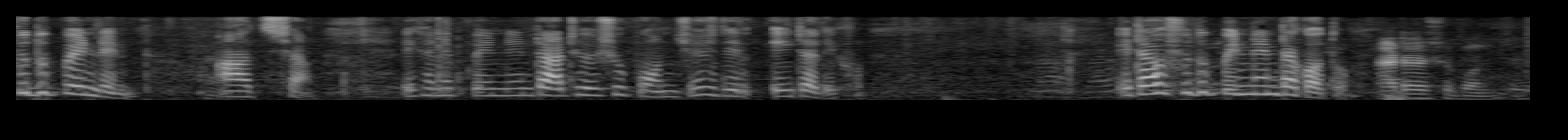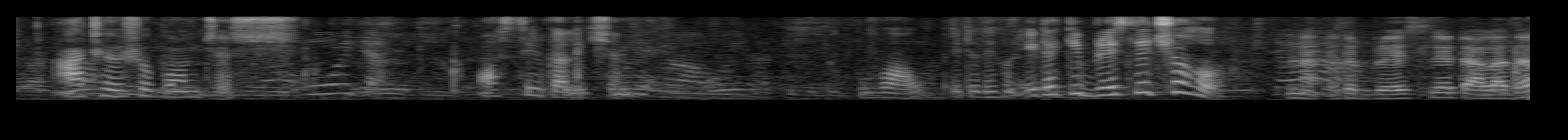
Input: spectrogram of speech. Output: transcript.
শুধু পেন্ডেন্ট আচ্ছা এখানে পেন্ডেন্টটা আঠেরোশো পঞ্চাশ দেন এইটা দেখুন এটাও শুধু পেন্ডেন্টটা কত? আঠারোশো পঞ্চাশ। আঠেরোশো পঞ্চাশ। অস্থির কালেকশন ওয়াও এটা দেখুন এটা কি ব্রেসলেট সহ? না এটা ব্রেসলেট আলাদা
